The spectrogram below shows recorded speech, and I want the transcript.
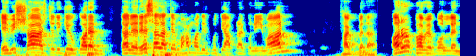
এই বিশ্বাস যদি কেউ করেন, তাহলে রেসালাতে মোহাম্মদের প্রতি আপনার কোনো ইমান থাকবে না। অনুরূপভাবে বললেন,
